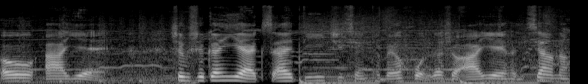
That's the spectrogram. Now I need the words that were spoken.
O R Y，是不是跟 EXID 之前特别火的那首 R Y 很像呢？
